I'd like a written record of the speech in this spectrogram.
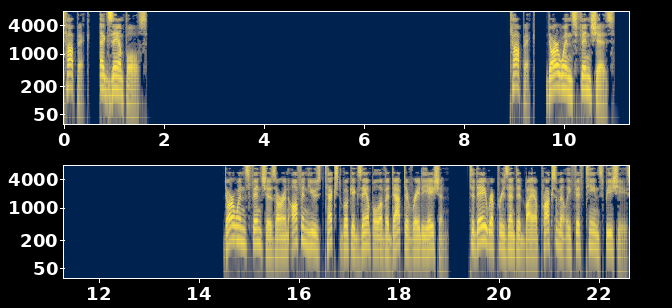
Topic. Examples Topic: Darwin's finches. Darwin's finches are an often used textbook example of adaptive radiation. Today represented by approximately 15 species,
